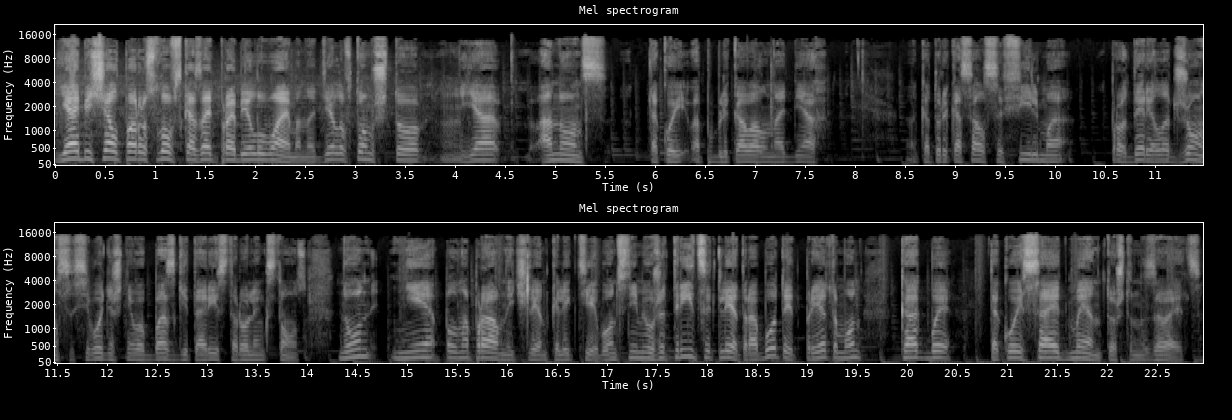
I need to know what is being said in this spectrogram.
Я обещал пару слов сказать про Биллу Уаймана. Дело в том, что я анонс такой опубликовал на днях, который касался фильма про Дэрила Джонса, сегодняшнего бас-гитариста Rolling Stones. Но он не полноправный член коллектива. Он с ними уже 30 лет работает, при этом он как бы такой сайдмен, то, что называется.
